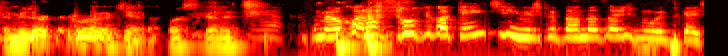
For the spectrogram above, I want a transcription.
É melhor que cloroquina, posso garantir. É. O meu coração ficou quentinho escutando essas músicas.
